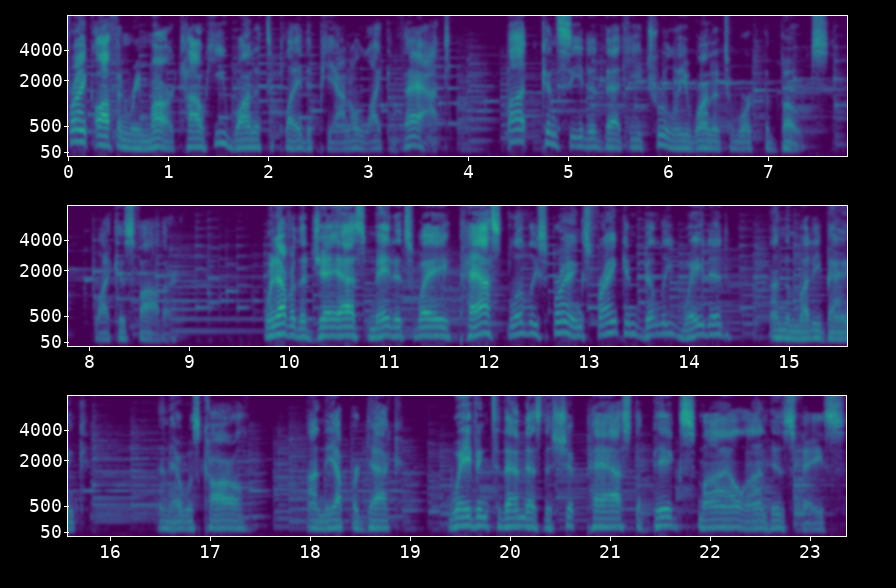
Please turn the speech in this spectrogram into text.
Frank often remarked how he wanted to play the piano like that, but conceded that he truly wanted to work the boats like his father. Whenever the JS made its way past Lily Springs, Frank and Billy waited on the muddy bank, and there was Carl on the upper deck, waving to them as the ship passed, a big smile on his face.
